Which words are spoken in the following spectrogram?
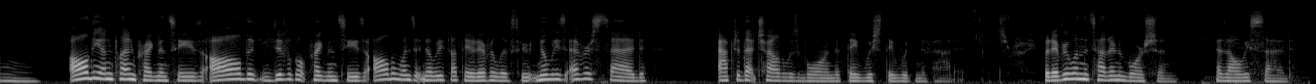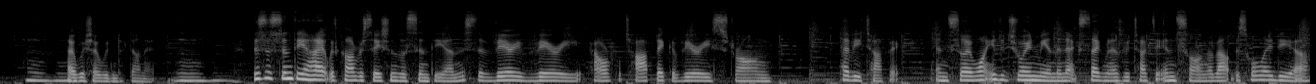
Mm. All the unplanned pregnancies, all the difficult pregnancies, all the ones that nobody thought they would ever live through. Nobody's ever said after that child was born that they wish they wouldn't have had it. That's right. But everyone that's had an abortion has always said, Mm-hmm. I wish I wouldn't have done it. Mm-hmm. This is Cinthia Hiett with Conversations with Cinthia, and this is a very, very powerful topic, a very strong, heavy topic. And so I want you to join me in the next segment as we talk to Insong about this whole idea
